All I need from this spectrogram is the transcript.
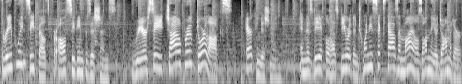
three-point seat belts for all seating positions, rear seat child-proof door locks, air conditioning, and this vehicle has fewer than 26,000 miles on the odometer.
